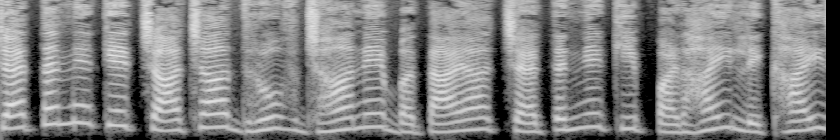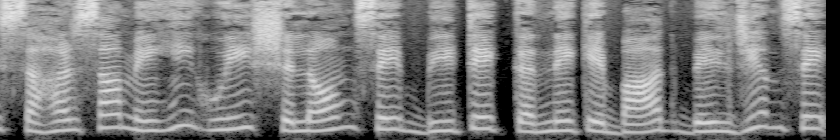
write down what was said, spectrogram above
चैतन्य के चाचा ध्रुव झा ने बताया, चैतन्य की पढ़ाई लिखाई सहरसा में ही हुई। शिलोंग से बीटेक करने के बाद, बेल्जियम से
